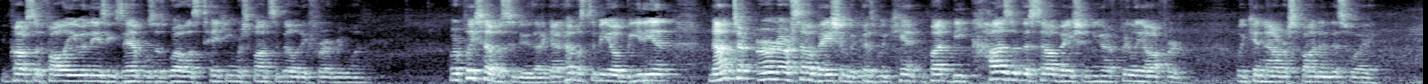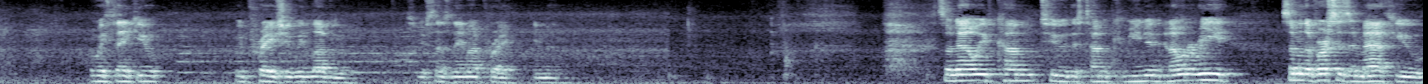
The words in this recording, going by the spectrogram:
You've called us to follow you in these examples as well as taking responsibility for everyone. Lord, please help us to do that, God. Help us to be obedient, not to earn our salvation because we can't, but because of the salvation you have freely offered, we can now respond in this way. Lord, we thank you. We praise you. We love you. In your son's name I pray. Amen. So now we've come to this time of communion, and I want to read some of the verses in Matthew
